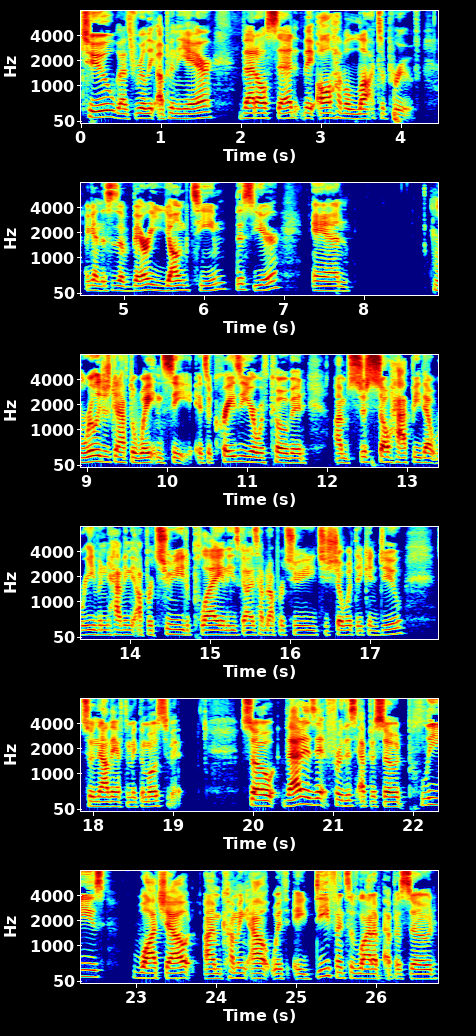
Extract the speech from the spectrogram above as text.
too. That's really up in the air. That all said, they all have a lot to prove. Again, this is a very young team this year, and we're really just gonna have to wait and see. It's a crazy year with COVID. I'm just so happy that we're even having the opportunity to play and these guys have an opportunity to show what they can do. So now they have to make the most of it. So that is it for this episode. Please watch out. I'm coming out with a defensive lineup episode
